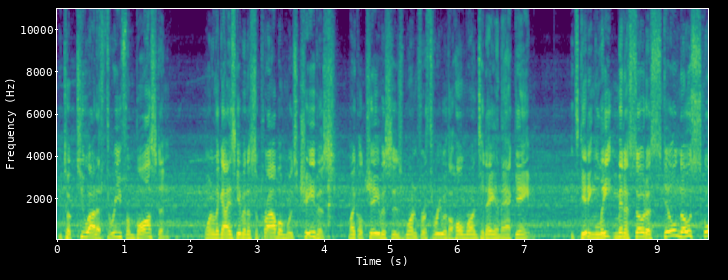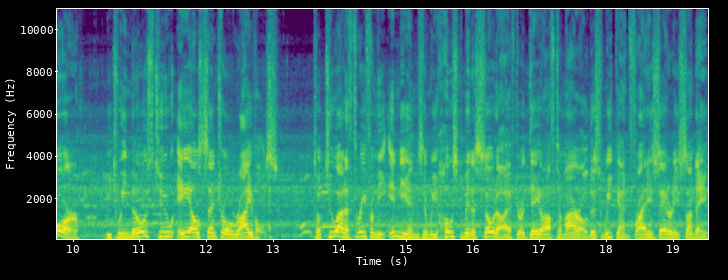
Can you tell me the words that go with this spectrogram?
He took two out of three from Boston. One of the guys giving us a problem was Chavis. Michael Chavis is one for three with a home run today in that game. It's getting late in Minnesota, still no score between those two AL Central rivals. Took two out of three from the Indians, and we host Minnesota after a day off tomorrow, this weekend, Friday, Saturday, Sunday.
